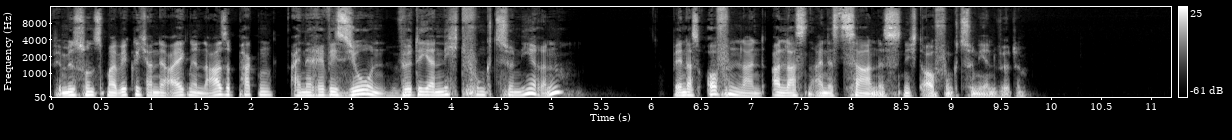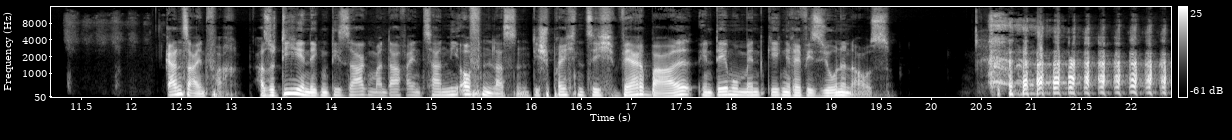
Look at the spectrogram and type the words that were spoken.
Wir müssen uns mal wirklich an der eigenen Nase packen. Eine Revision würde ja nicht funktionieren, wenn das Offenland Erlassen eines Zahnes nicht auch funktionieren würde. Ganz einfach. Also diejenigen, die sagen, man darf einen Zahn nie offen lassen, die sprechen sich verbal in dem Moment gegen Revisionen aus.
